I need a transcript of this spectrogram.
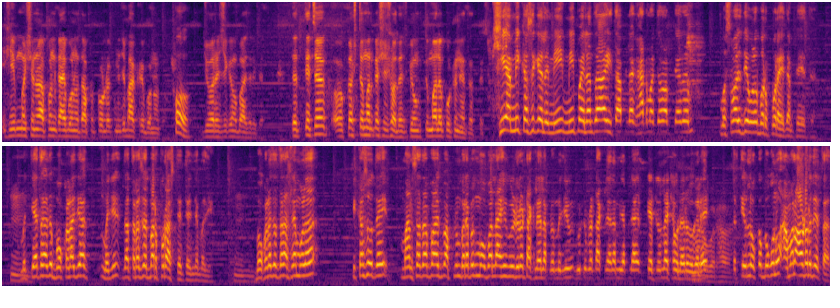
ही मशीनवर आपण काय बनवतो? आपलं प्रोडक्ट म्हणजे भाकरी बनवतो. हो. ज्वारीची किंवा बाजरीची. तर त्याचं कस्टमर कसे शोधायचे किंवा तुम्हाला कुठून येतात ही आम्ही कसं केलं मी मी पहिल्यांदा इथं आपल्या घाट माथ्यावर आपल्या मसवाज देवळं भरपूर आहेत आपल्या इथं हम्म. मग त्यात आता बोकडाच्या म्हणजे जत्राचं भरपूर असते त्यांच्यामध्ये हम्म. बोकडा जत्रा असल्यामुळं ते कसं होतंय माणसाचा आपण आपण बऱ्यापैकी मोबाईलला हे व्हिडिओला टाकलेला आपलं म्हणजे युट्यूबला टाकलेला म्हणजे आपल्या थिएटरला ठेवलेलं वगैरे बरोबर, हा. तर ते लोक बघून आम्हाला ऑर्डर देतात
